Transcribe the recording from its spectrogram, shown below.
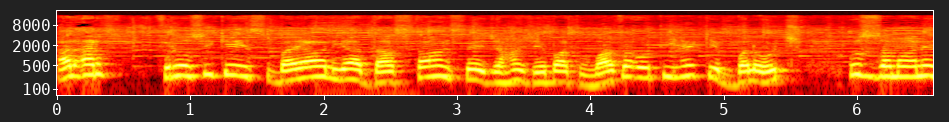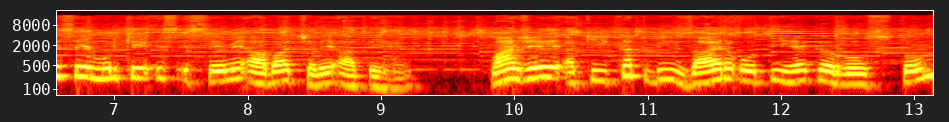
अलअर्ज, फिरदोसी के इस बयान या दास्तान से जहाँ ये बात वाजह होती है कि बलोच उस ज़माने से मुल्क के इस हिस्से में आबाद चले आते हैं। वहाँ ये हकीकत भी ज़ाहिर होती है कि रोस्तम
